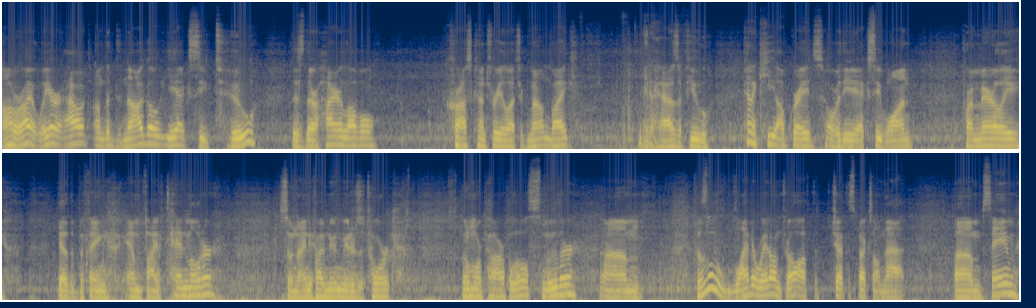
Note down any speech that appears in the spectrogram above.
All right, we are out on the Denago EXC2. This is their higher level cross-country electric mountain bike. It has a few kind of key upgrades over the EXC1, primarily you have the Bafang M510 motor, so 95 newton meters of torque, a little more powerful, a little smoother. Um, feels a little lighter weight on trail. I'll have to check the specs on that. Um, same,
